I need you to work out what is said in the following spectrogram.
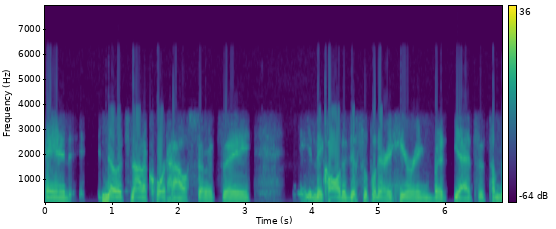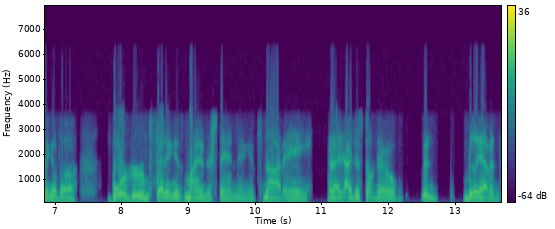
And no, it's not a courthouse, so it's a they call it a disciplinary hearing, but yeah, it's it's something of a boardroom setting, is my understanding. It's not a, and I, I just don't know, and really haven't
